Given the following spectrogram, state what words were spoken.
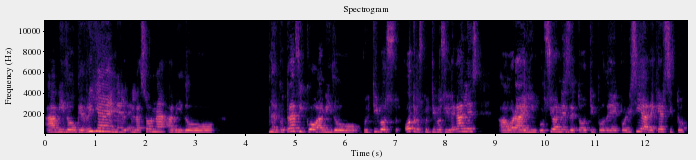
ha habido guerrilla en, en, la zona, ha habido narcotráfico, ha habido cultivos, otros cultivos ilegales, ahora hay incursiones de todo tipo de policía, de ejército,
